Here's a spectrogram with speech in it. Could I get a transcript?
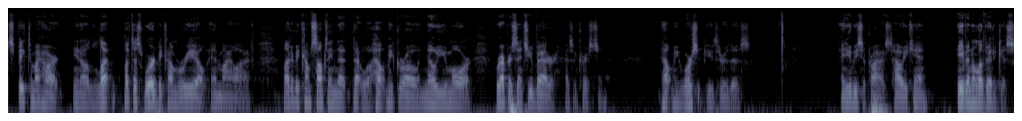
speak to my heart. You know, let let this word become real in my life. Let it become something that, that will help me grow and know you more, represent you better as a Christian. Help me worship you through this. And you'll be surprised how he can, even in Leviticus.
